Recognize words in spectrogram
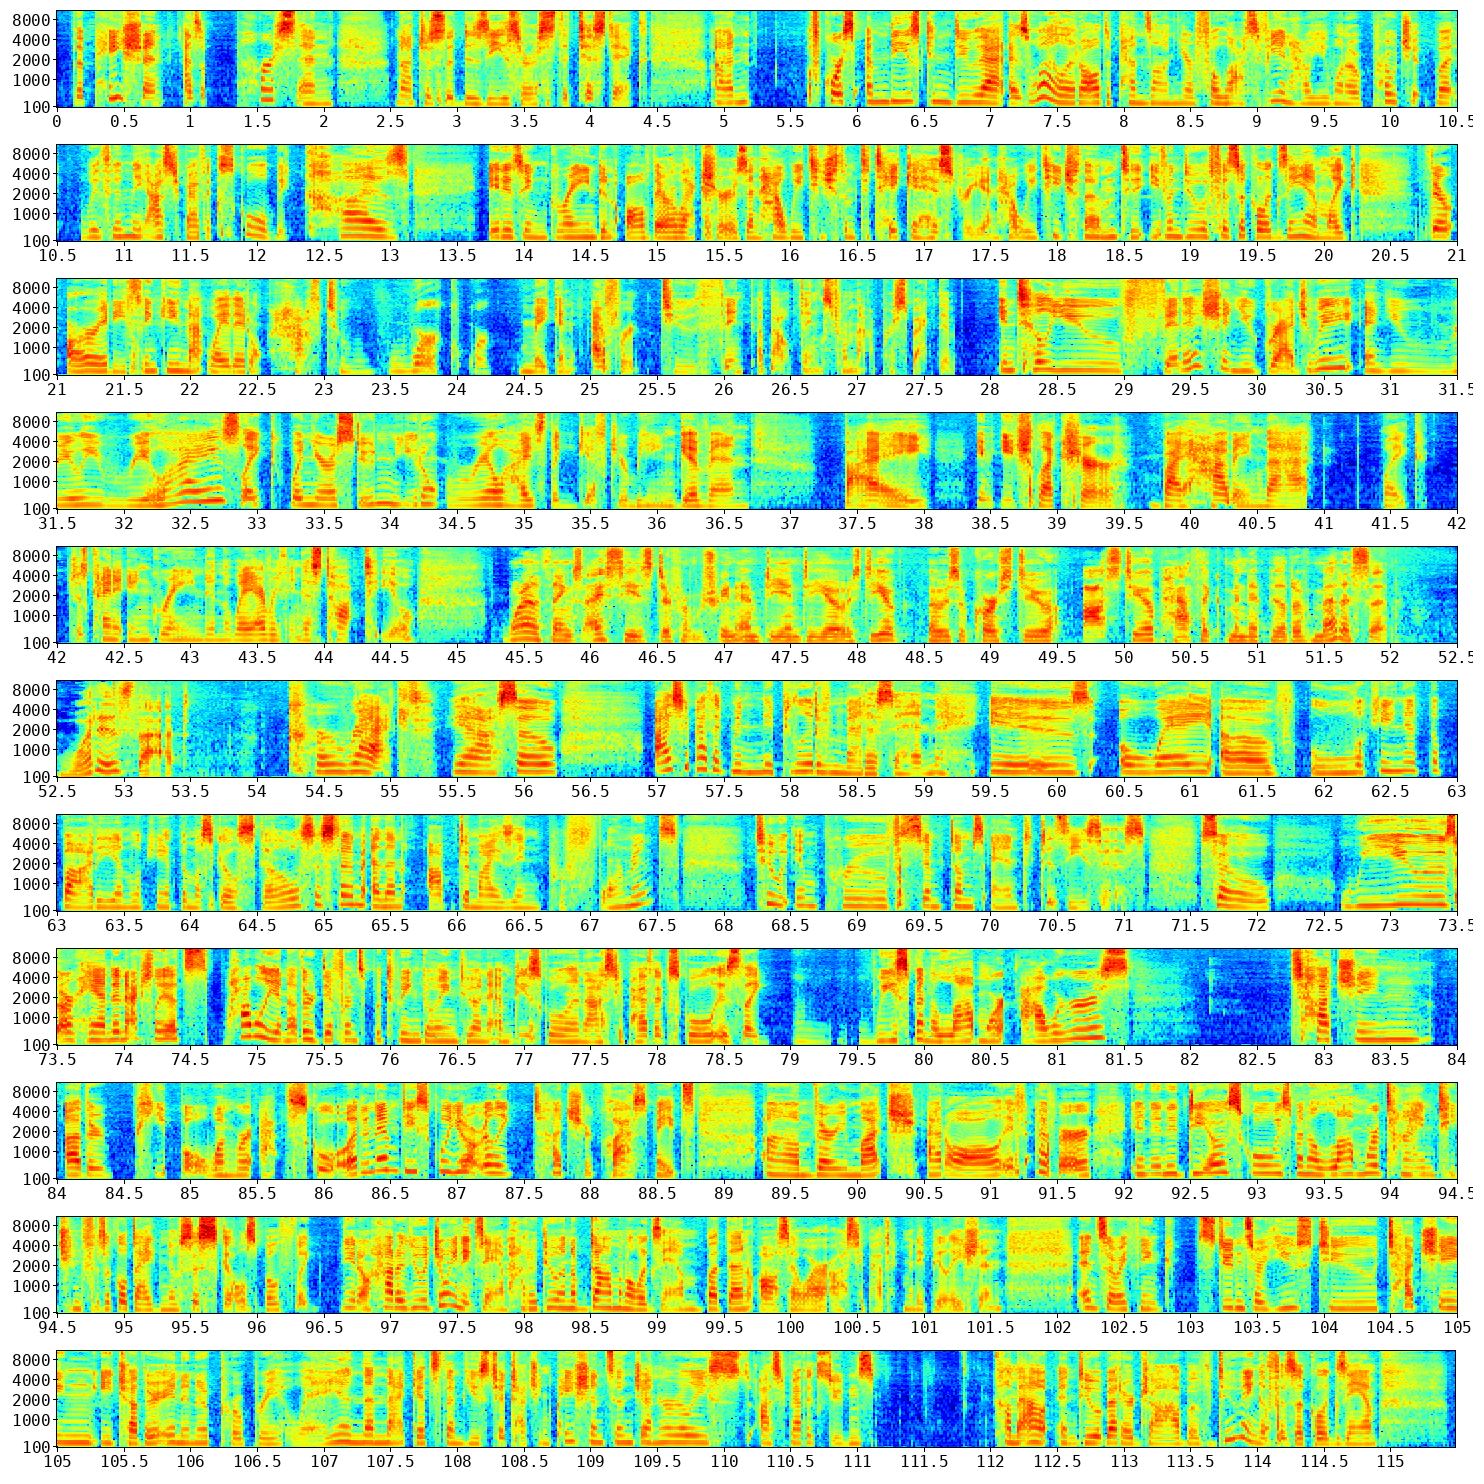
the patient as a person, not just a disease or a statistic. And of course, MDs can do that as well. It all depends on your philosophy and how you want to approach it. But within the osteopathic school, because it is ingrained in all their lectures and how we teach them to take a history and how we teach them to even do a physical exam. Like they're already thinking that way. They don't have to work or make an effort to think about things from that perspective. Until you finish and you graduate and you really realize, like when you're a student, you don't realize the gift you're being given by in each lecture by having that like just kind of ingrained in the way everything is taught to you. One of the things I see is different between MD and DOs. DOs, of course, do osteopathic manipulative medicine. What is that? Correct. Yeah. So, osteopathic manipulative medicine is a way of looking at the body and looking at the musculoskeletal system and then optimizing performance to improve symptoms and diseases. So, we use our hand, and actually, that's probably another difference between going to an MD school and osteopathic school is like we spend a lot more hours touching other people when we're at school. At an MD school, you don't really touch your classmates um, very much at all, if ever. And in a DO school, we spend a lot more time teaching physical diagnosis skills, both like, you know, how to do a joint exam, how to do an abdominal exam, but then also our osteopathic manipulation. And so I think students are used to touching each other in an appropriate way, and then that gets them used to touching patients. And generally, osteopathic students come out and do a better job of doing a physical exam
